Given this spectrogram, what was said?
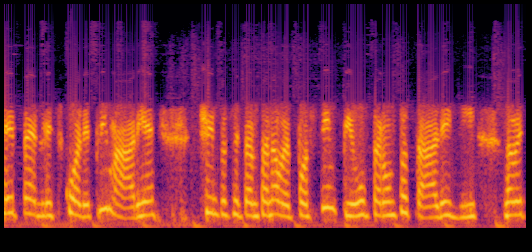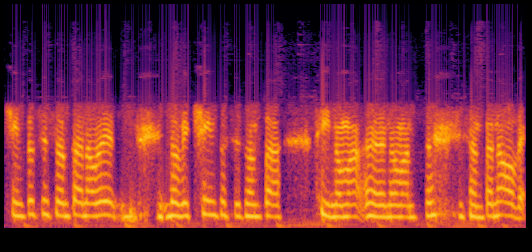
e per le scuole primarie 179 posti in più per un totale di 969, 960, sì, no, eh, 90, 69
